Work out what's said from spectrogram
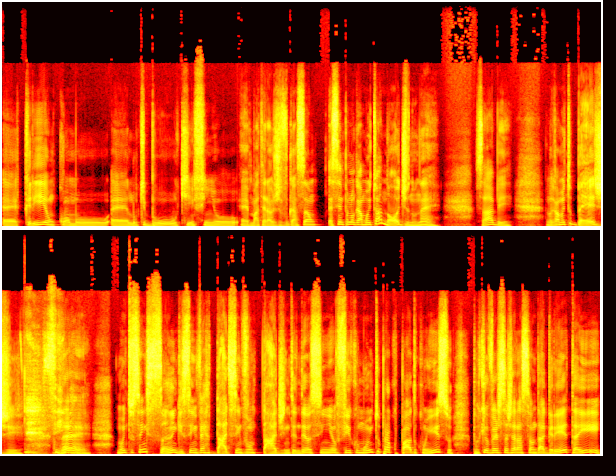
é, criam como é, lookbook, enfim, ou é, material de divulgação, é sempre um lugar muito anódino, né? Sabe? Um lugar muito bege, né? Muito sem sangue, sem verdade, sem vontade, entendeu? Assim, eu fico muito preocupado com isso, porque eu vejo essa geração da Greta aí,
